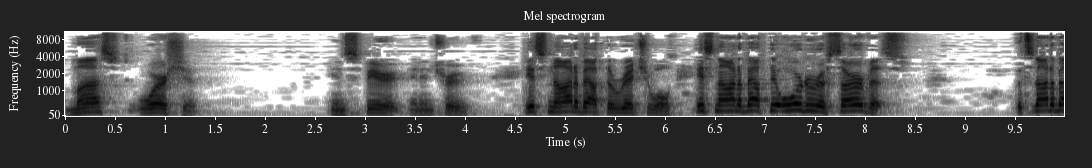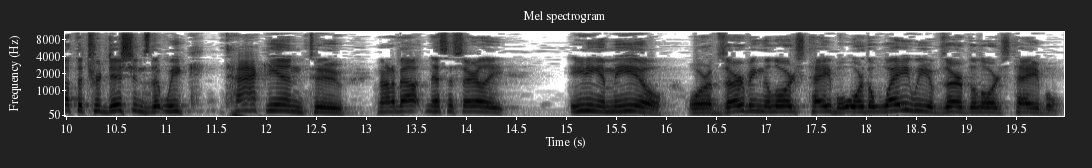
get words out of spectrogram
must worship in spirit and in truth. It's not about the rituals. It's not about the order of service. It's not about the traditions that we tack into, not about necessarily eating a meal or observing the Lord's table or the way we observe the Lord's table.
